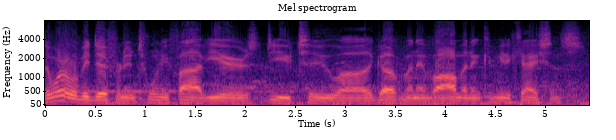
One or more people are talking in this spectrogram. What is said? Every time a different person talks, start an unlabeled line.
The world will be different in 25 years due to uh, government involvement in communications.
